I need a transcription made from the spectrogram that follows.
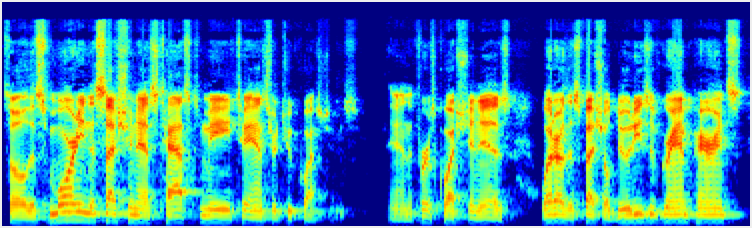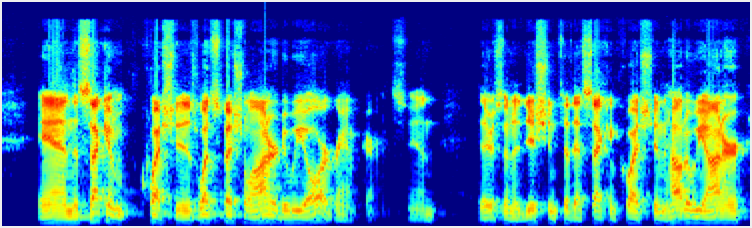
So this morning, the session has tasked me to answer two questions. And the first question is What are the special duties of grandparents? And the second question is What special honor do we owe our grandparents? And there's an addition to that second question How do we honor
